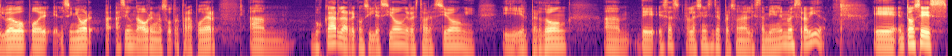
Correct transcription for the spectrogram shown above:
y luego el Señor hace una obra en nosotros para poder buscar la reconciliación y restauración y, el perdón de esas relaciones interpersonales también en nuestra vida. Eh, entonces,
